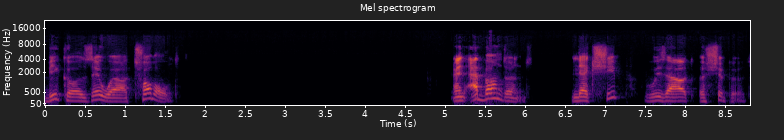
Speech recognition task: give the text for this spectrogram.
because they were troubled and abandoned like sheep without a shepherd.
